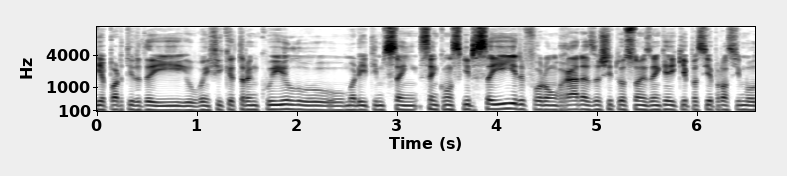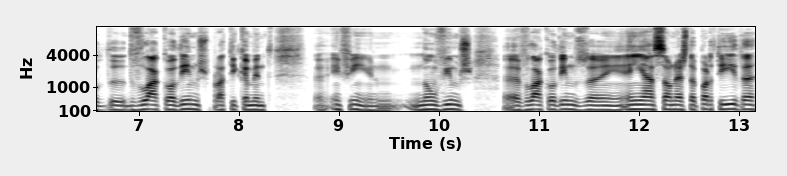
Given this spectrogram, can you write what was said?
e a partir daí o Benfica tranquilo, o Marítimo sem, sem conseguir sair, foram raras as situações em que a equipa se aproximou de, de Vlaco Dimos, praticamente, eh, enfim, não vimos uh, Vlaco Dimos em, em ação nesta partida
